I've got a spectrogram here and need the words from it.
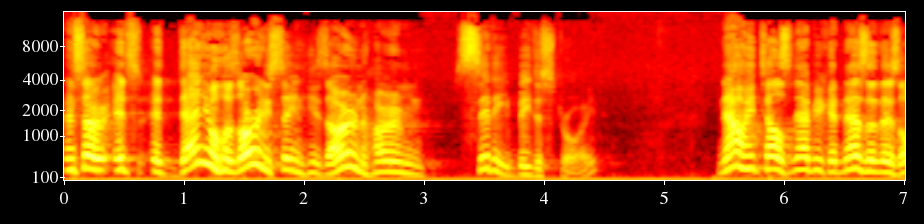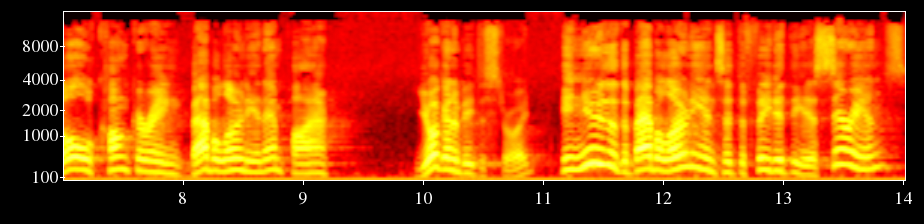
And so it's, it, Daniel has already seen his own home city be destroyed. Now he tells Nebuchadnezzar, this all conquering Babylonian empire, you're going to be destroyed. He knew that the Babylonians had defeated the Assyrians,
